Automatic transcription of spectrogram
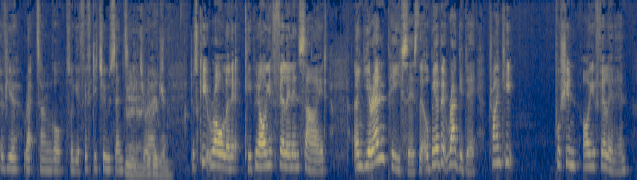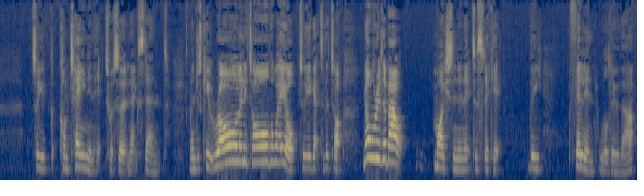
of your rectangle, so your 52 yeah, centimetre your edge. Just keep rolling it, keeping all your filling inside. And your end pieces that'll be a bit raggedy, try and keep pushing all your filling in so you're containing it to a certain extent. And then just keep rolling it all the way up till you get to the top. No worries about moistening it to stick it. The filling will do that.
